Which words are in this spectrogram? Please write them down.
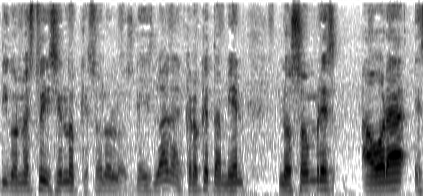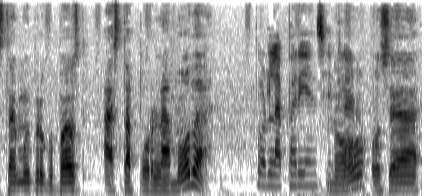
digo, no estoy diciendo que solo los gays lo hagan, creo que también los hombres ahora están muy preocupados hasta por la moda, Por la apariencia, ¿no? claro. O sea,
